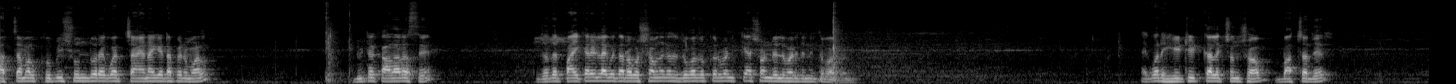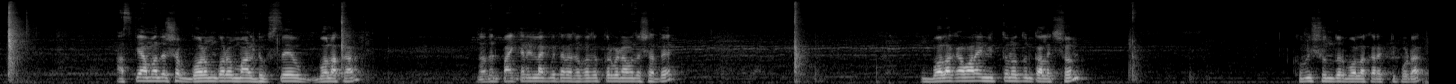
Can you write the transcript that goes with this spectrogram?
বাচ্চা মাল খুবই সুন্দর একবার চায়না গেটআপের মাল। দুইটা কালার আছে। যাদের পাইকারি লাগবে তারা অবশ্যই আমাদের কাছে যোগাযোগ করবেন ক্যাশ অন ডেলিভারিতে নিতে পারবেন। একবার হিট হিট কালেকশন সব বাচ্চাদের। আজকে আমাদের সব গরম গরম মাল ঢুকছে বলাকার। যাদের পাইকারি লাগবে তারা যোগাযোগ করবেন আমাদের সাথে। বলাকা মানে নিত্য নতুন কালেকশন খুবই সুন্দর বলাকার একটি প্রোডাক্ট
